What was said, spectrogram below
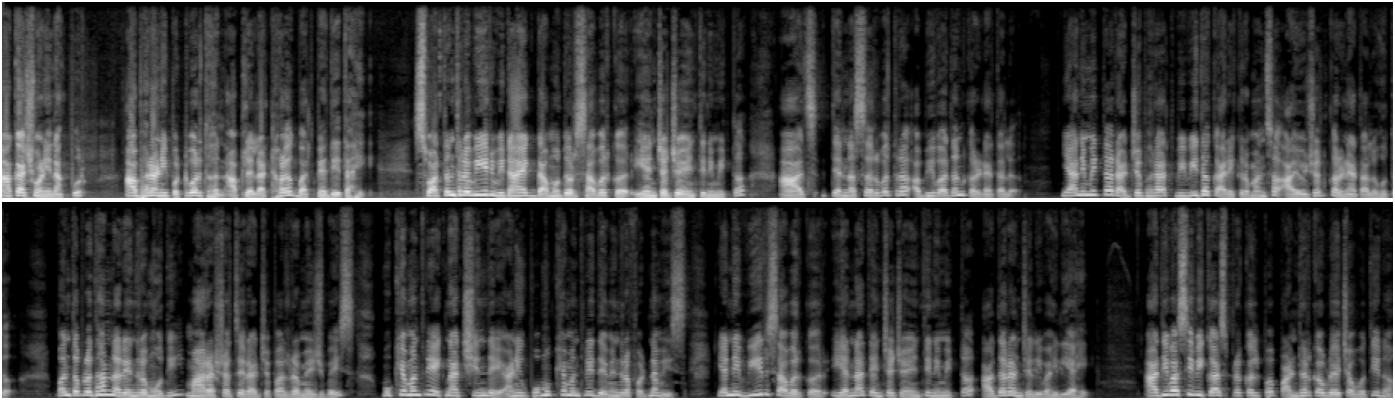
आकाशवाणी नागपूर. आभराणी पटवर्धन आपल्याला ठळक बातम्या देत आहे. स्वातंत्र्यवीर विनायक दामोदर सावरकर यांच्या जयंतीनिमित्त आज त्यांना सर्वत्र अभिवादन करण्यात आलं. यानिमित्त राज्यभरात विविध कार्यक्रमांचं आयोजन करण्यात आलं होतं. पंतप्रधान नरेंद्र मोदी महाराष्ट्राचे राज्यपाल रमेश बैस मुख्यमंत्री एकनाथ शिंदे आणि उपमुख्यमंत्री देवेंद्र फडणवीस यांनी वीर सावरकर यांना त्यांच्या जयंतीनिमित्त आदरांजली वाहिली आहे. आदिवासी विकास प्रकल्प पांढरकवड्याच्या वतीनं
